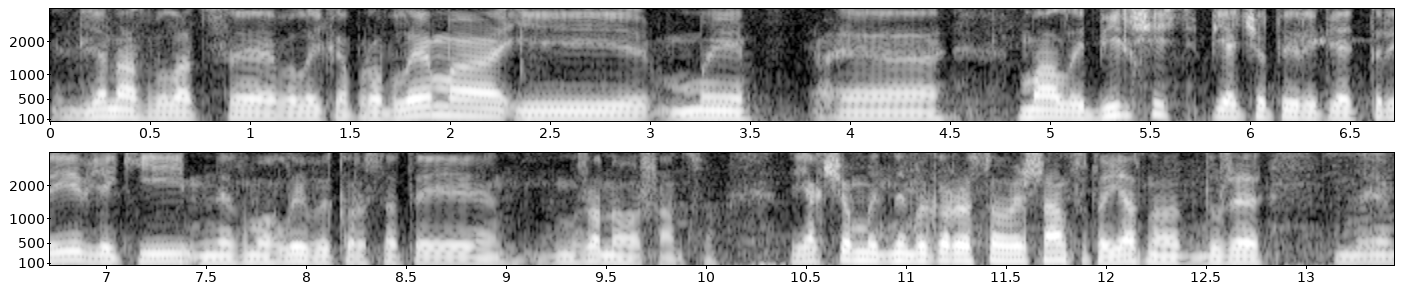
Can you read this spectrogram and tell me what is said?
Для нас була це велика проблема, і ми е, мали більшість 5-4-5-3, в якій не змогли використати жодного шансу. Якщо ми не використовуємо шансу, то ясно дуже е,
